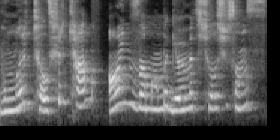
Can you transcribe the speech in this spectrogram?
Bunları çalışırken aynı zamanda geometri çalışırsanız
